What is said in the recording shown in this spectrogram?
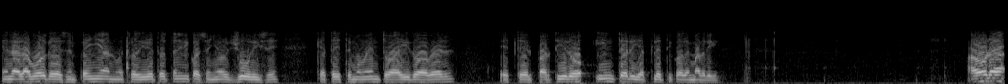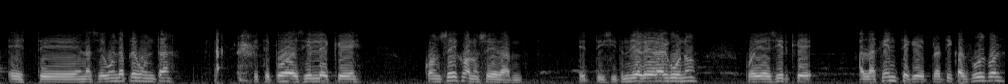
en la labor que desempeña nuestro director técnico, el señor Judice, que hasta este momento ha ido a ver este, el partido Inter y Atlético de Madrid. Ahora, este, en la segunda pregunta, este, puedo decirle que consejo no sé dar. Este, y si tendría que dar alguno, podría decir que a la gente que practica el fútbol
